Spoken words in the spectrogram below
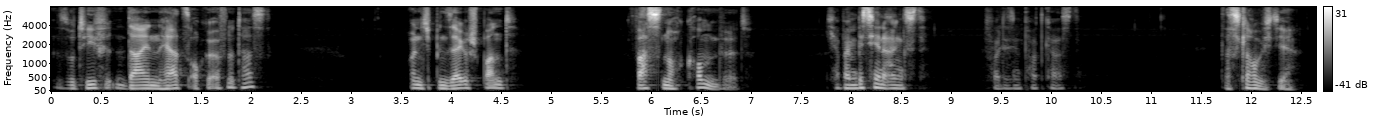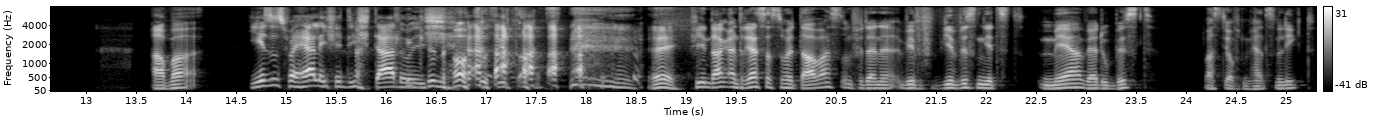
so tief dein Herz auch geöffnet hast. Und ich bin sehr gespannt, was noch kommen wird. Ich habe ein bisschen Angst vor diesem Podcast. Das glaube ich dir. Aber. Jesus verherrliche dich dadurch. genau, so sieht's aus. Hey, vielen Dank, Andreas, dass du heute da warst und für deine. Wir, wir wissen jetzt mehr, wer du bist, was dir auf dem Herzen liegt.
